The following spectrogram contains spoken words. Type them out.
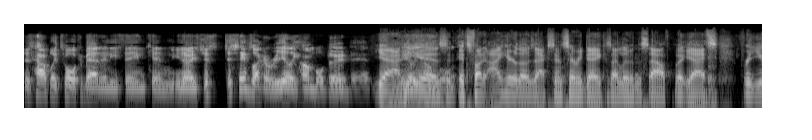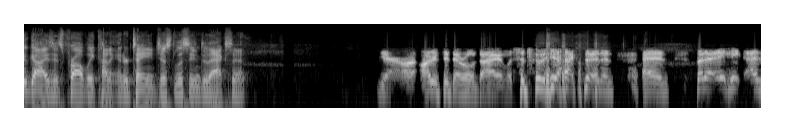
Just happily talk about anything, and you know, he just just seems like a really humble dude, man. Yeah, Really he is. humble. And it's funny. I hear those accents every day because I live in the South. But yeah, it's for you guys. It's probably kind of entertaining just listening to the accent. yeah, I, I could sit there all day and listen to the accent and and but uh, he, as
